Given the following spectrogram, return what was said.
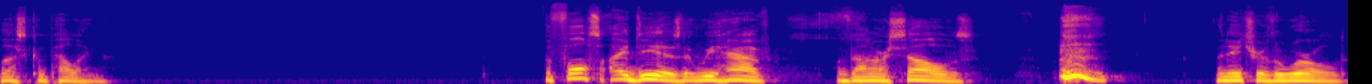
less compelling. the false ideas that we have about ourselves, the nature of the world,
